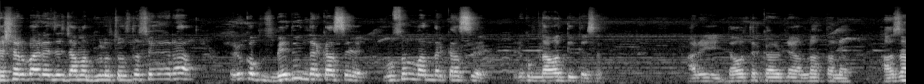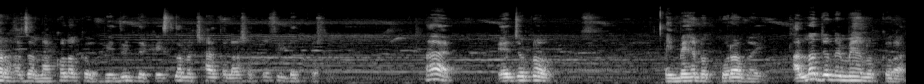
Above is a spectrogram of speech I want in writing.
দেশের বাইরে যে জামাতগুলো চলতেছে, এরা এরকম বেদুইনদের কাছে, মুসলমানদের কাছে এরকম দাওয়াত দিতেছে আর এই দাওয়াতের কারণে আল্লাহ তালা হাজার হাজার লাখো লাখো বেদুইনদেরকে ইসলামের ছায়াতলা আসার দান করছেন। হ্যাঁ এর জন্য এই মেহনত করা ভাই। আল্লাহর জন্য মেহনত করা।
